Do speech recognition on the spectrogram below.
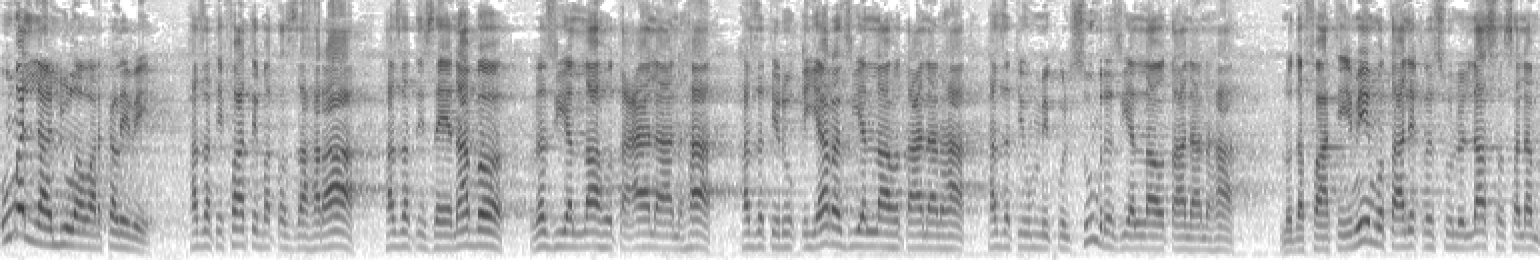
عمر لا لوڼه ورکړې وې حضرت فاطمه الزهرا حضرت زینب رضی الله تعالی عنها حضرت رقیه رضی الله تعالی عنها حضرت ام کلثوم رضی الله تعالی عنها نو د فاطمه متعلق رسول الله صلی الله علیه وسلم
